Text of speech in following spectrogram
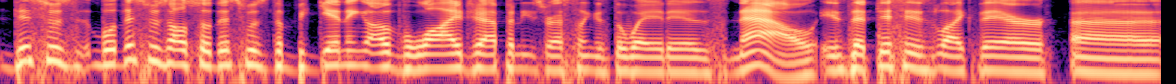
This was well. This was also this was the beginning of why Japanese wrestling is the way it is now. Is that this is like their uh,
